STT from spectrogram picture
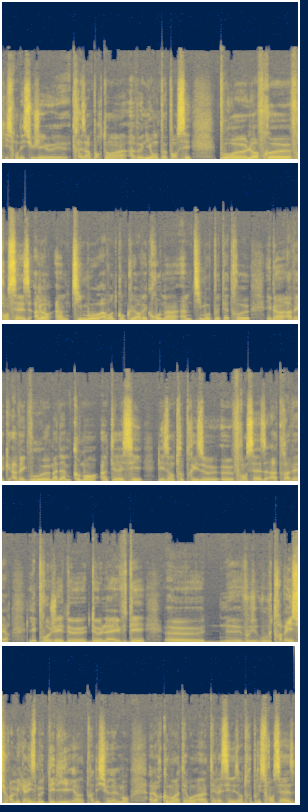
qui seront des sujets euh, très importants hein, à venir, on peut penser, pour l'offre française. Alors, un petit mot, avant de conclure avec Romain, un petit mot peut-être eh avec, avec vous, Madame, comment intéresser les entreprises françaises à travers les projets de, l'AFD vous, vous, travaillez sur un mécanisme délié, hein, traditionnellement. Alors, comment intéresser les entreprises françaises.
